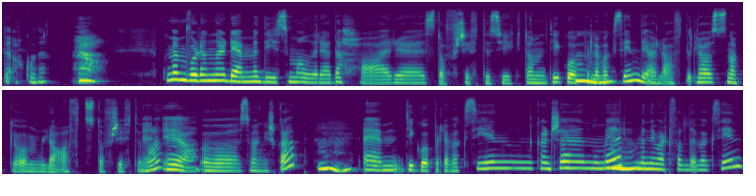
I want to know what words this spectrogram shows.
Det er akkurat det. Ja. Men hvordan er det med de som allerede har eh, stoffskiftesykdom? De går på mm. Lavaksin, de har lavt La oss snakke om lavt stoffskifte nå, ja. og svangerskap. Mm. De går på Lavaksin, kanskje noe mer, mm. men i hvert fall Levaksin.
